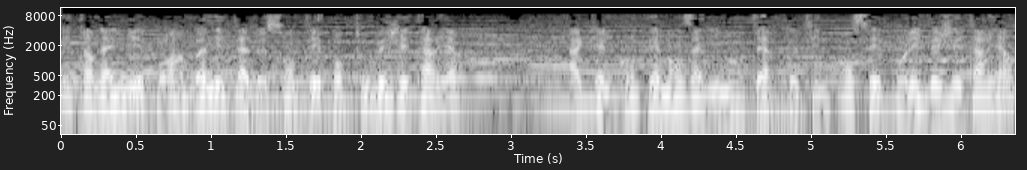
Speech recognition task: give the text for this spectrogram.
est un allié pour un bon état de santé pour tout végétarien. À quels compléments alimentaires faut-il penser pour les végétariens?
